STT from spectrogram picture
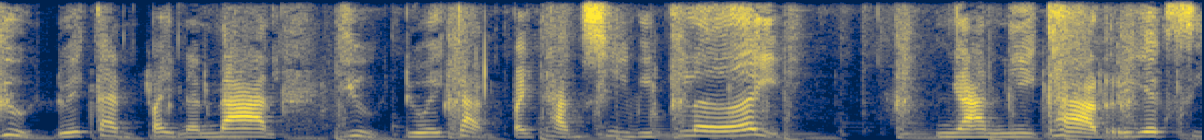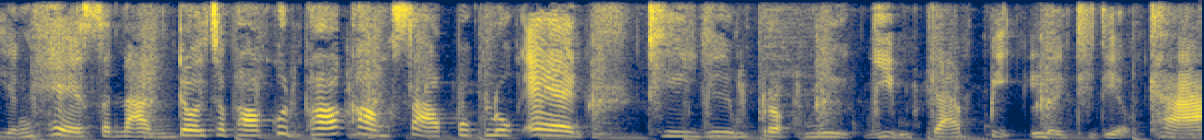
อยู่ด้วยกันไปนานๆอยู่ด้วยกันไปทั้งชีวิตเลยงานนี้ค่ะเรียกเสียงเฮสนันโดยเฉพาะคุณพ่อของสาวปุกลุกเอง ที่ยืนปรบมือยิ้มแก้มปิเลยทีเดียวค่ะ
